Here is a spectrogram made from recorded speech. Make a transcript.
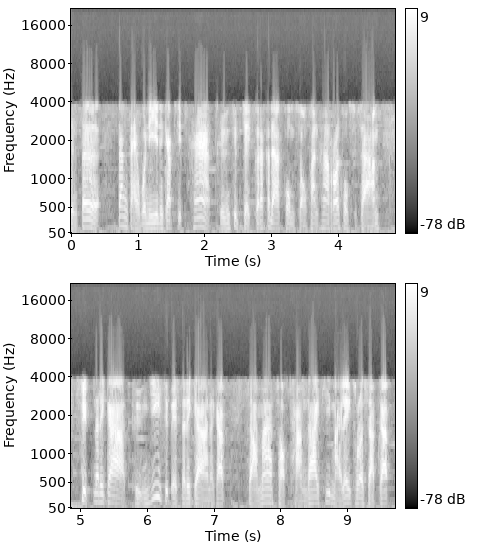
Center ตั้งแต่วันนี้นะครับ 15 ถึง 17 กรกฎาคม 2563 10 นาฬิกาถึง 21 นาฬิกานะครับ สามารถสอบถามได้ที่หมายเลขโทรศัพท์ครับ 087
